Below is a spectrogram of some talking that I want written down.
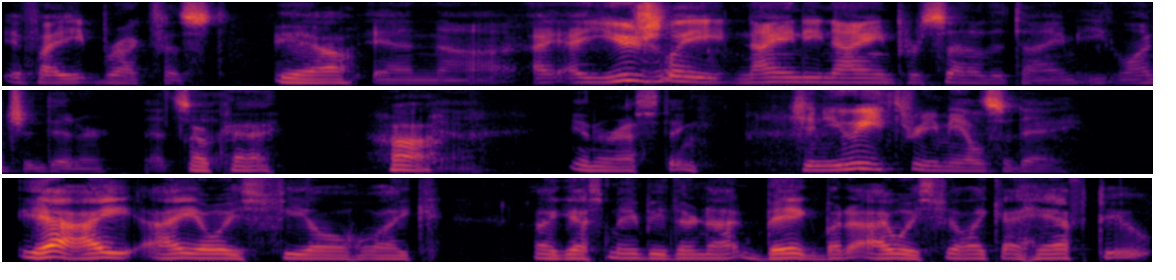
if I eat breakfast, yeah. and uh, I, I usually ninety nine percent of the time eat lunch and dinner. That's it. Okay. Huh. Yeah. Interesting. Can you eat three meals a day? Yeah, I I always feel like I guess maybe they're not big, but I always feel like I have to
